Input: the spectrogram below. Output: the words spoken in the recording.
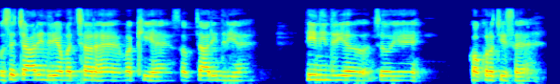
उसे चार इंद्रिय, मच्छर है, मक्खी है, सब चार इंद्रिय है। तीन इंद्रिय जो ये कॉकरोचिस है,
